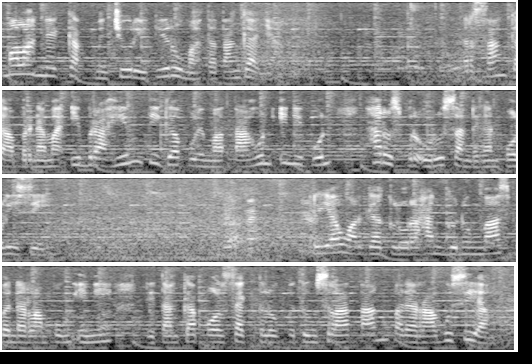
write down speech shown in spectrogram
malah nekat mencuri di rumah tetangganya. Tersangka bernama Ibrahim, 35 tahun ini pun harus berurusan dengan polisi. Pria warga Kelurahan Gunung Mas, Bandar Lampung ini ditangkap Polsek Teluk Betung Selatan pada Rabu siang.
